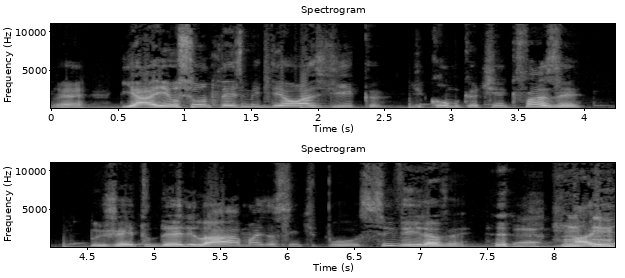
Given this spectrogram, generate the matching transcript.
né? E aí o Som 3 me deu as dicas de como que eu tinha que fazer. Do jeito dele lá, mas assim, tipo, se vira, velho. É. Aí,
